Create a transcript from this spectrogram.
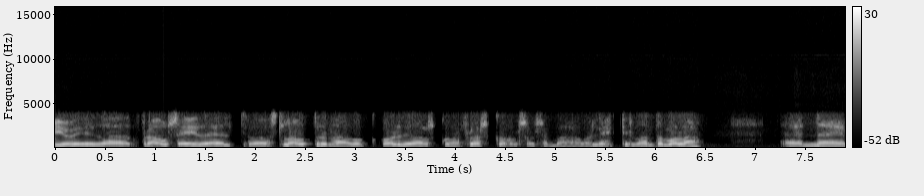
ég við að frá segða eldu að slátrun hafa orðið alls konar flöskahálsar sem hafa leitt til vandamála en uh,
